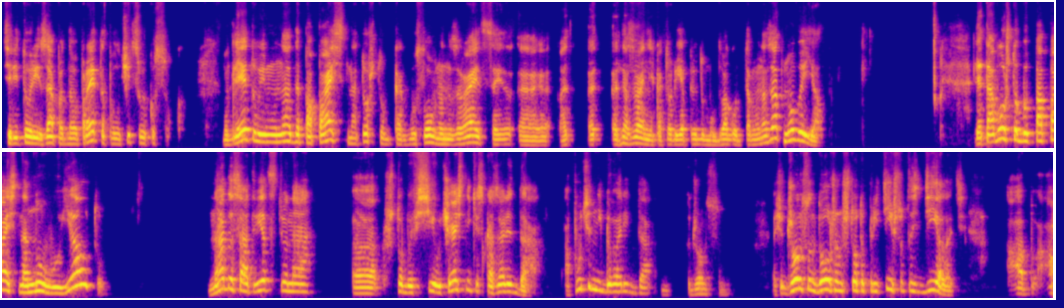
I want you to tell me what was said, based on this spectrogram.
территории западного проекта получить свой кусок. Но для этого ему надо попасть на то, что как бы условно называется э, э, э, название, которое я придумал два года тому назад, «Новая Ялта». Для того, чтобы попасть на Новую Ялту, надо, соответственно, чтобы все участники сказали «да». А Путин не говорит «да» Джонсону. Значит, Джонсон должен что-то прийти, что-то сделать. А, а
